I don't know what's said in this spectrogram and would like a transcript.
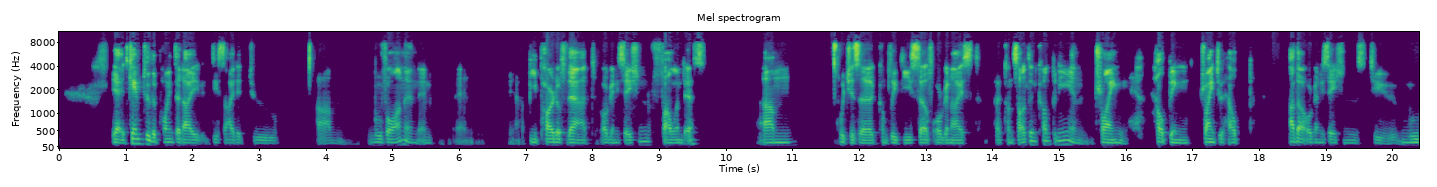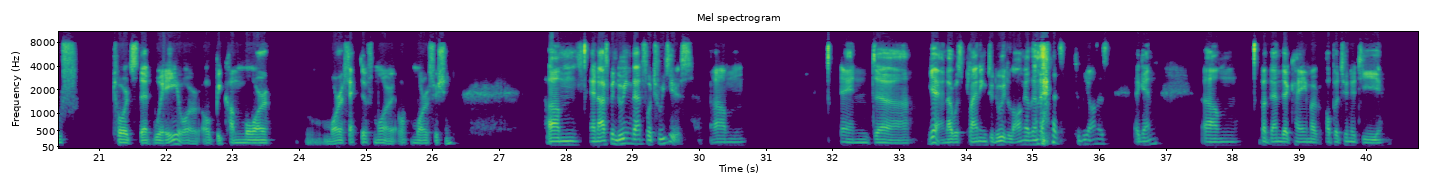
yeah it came to the point that i decided to um, move on and and and yeah, be part of that organization V&S, um, which is a completely self-organized uh, consultant company and trying helping trying to help other organizations to move towards that way or or become more more effective more more efficient. Um, and i've been doing that for two years. Um, and uh, yeah and i was planning to do it longer than that to be honest again. Um, but then there came an opportunity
